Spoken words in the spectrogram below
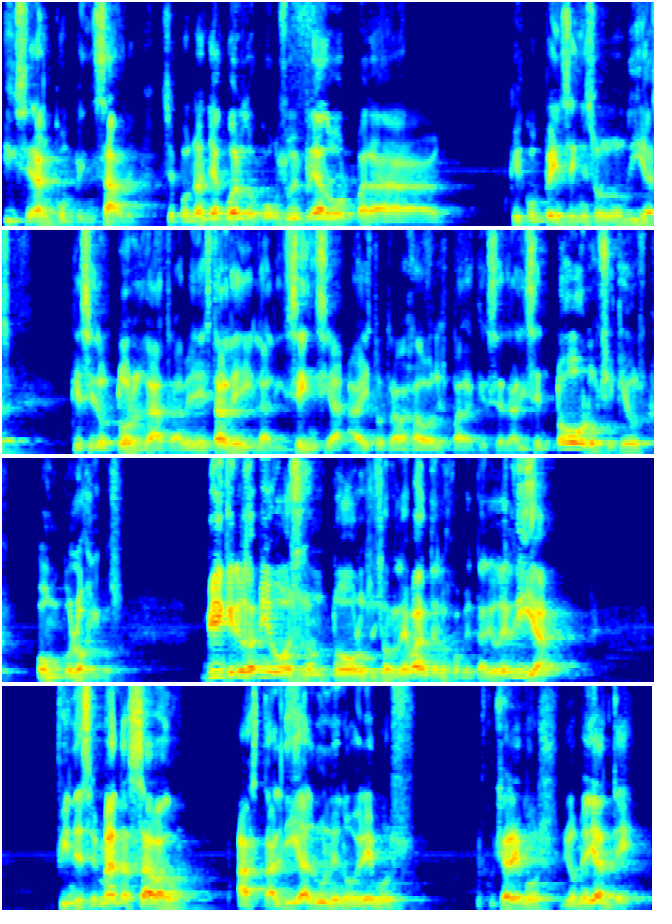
y serán compensables. Se pondrán de acuerdo con su empleador para que compensen esos dos días que se le otorga a través de esta ley la licencia a estos trabajadores para que se realicen todos los chequeos oncológicos. Bien, queridos amigos, esos son todos los hechos relevantes, los comentarios del día. Fin de semana, sábado, hasta el día lunes nos veremos, escucharemos, Dios mediante,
